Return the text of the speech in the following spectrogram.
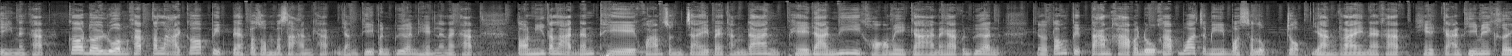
ริงๆนะครับก็โดยรวมครับตลาดก็ปิดแบบผสมผสานครับอย่างที่เพื่อนๆเห็นแล้วนะครับตอนนี้ตลาดนั้นเทความสนใจไปทางด้านเพดานหนี้ของอเมริกานะครับเพื่อนๆเดี๋ยวต้องติดตามข่าวกันดูครับว่าจะมีบทสรุปจบอย่างไรนะครับเหตุการณ์ที่ไม่เคย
